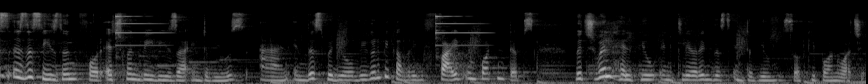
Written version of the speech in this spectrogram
This is the season for H1B visa interviews and in this video we're going to be covering 5 important tips which will help you in clearing this interview so keep on watching.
